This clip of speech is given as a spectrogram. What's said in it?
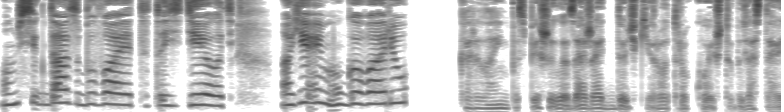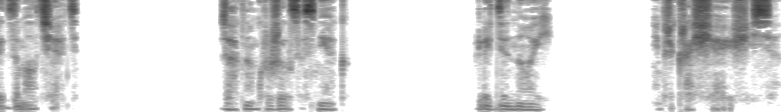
Он всегда забывает это сделать, а я ему говорю...» Каролайн поспешила зажать дочке рот рукой, чтобы заставить замолчать. За окном кружился снег. Ледяной, непрекращающийся.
